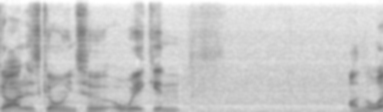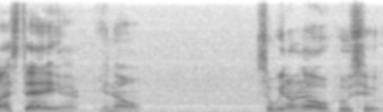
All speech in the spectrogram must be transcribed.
God is going to awaken on the last day, you know. So we don't know who's who,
